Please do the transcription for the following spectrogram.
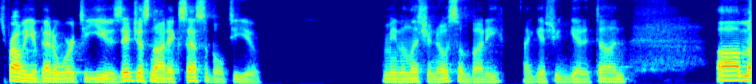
It's probably a better word to use. They're just not accessible to you. I mean, unless you know somebody, I guess you can get it done. Um,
